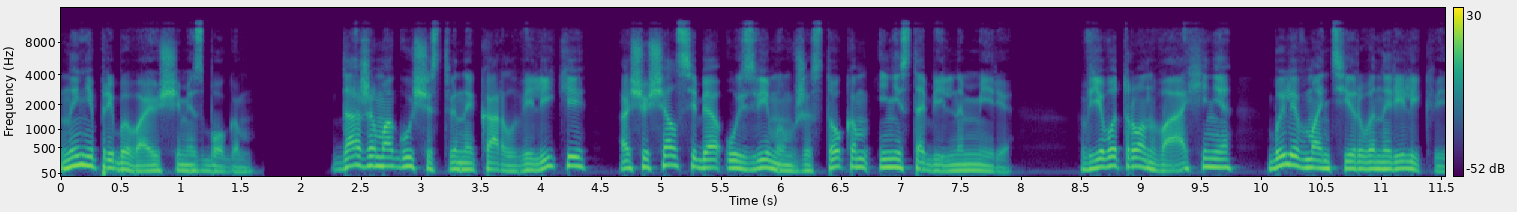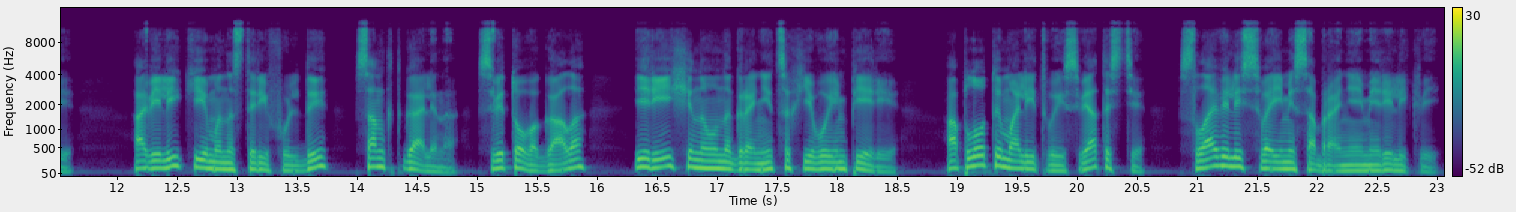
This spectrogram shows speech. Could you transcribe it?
ныне пребывающими с Богом. Даже могущественный Карл Великий ощущал себя уязвимым в жестоком и нестабильном мире. В его трон в Аахене были вмонтированы реликвии, а великие монастыри Фульды, Санкт-Галина, Святого Гала и Рейхенау на границах его империи, оплоты молитвы и святости, славились своими собраниями реликвий.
